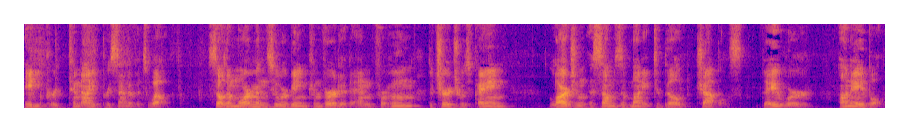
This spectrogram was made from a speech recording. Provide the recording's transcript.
80 per, to 90% of its wealth. So the Mormons who were being converted and for whom the church was paying large sums of money to build chapels, they were unable,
